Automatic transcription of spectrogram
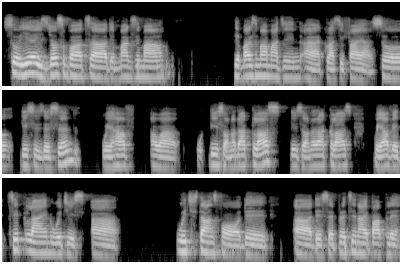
So here is just about uh, the maxima, the maximum margin uh, classifier. So this is the same. We have our, this another class, this another class. We have a thick line, which is, uh, which stands for the, uh, the separating hyperplane.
